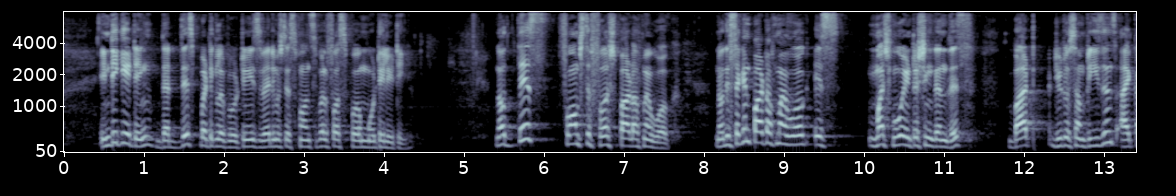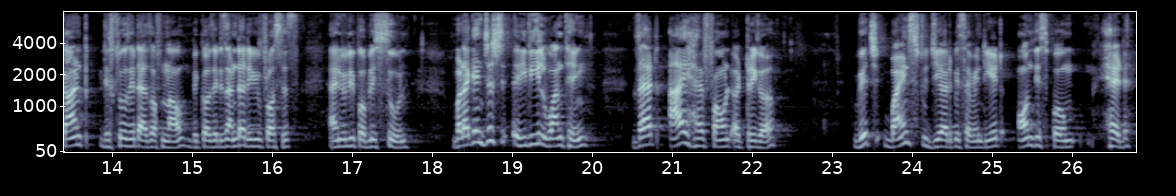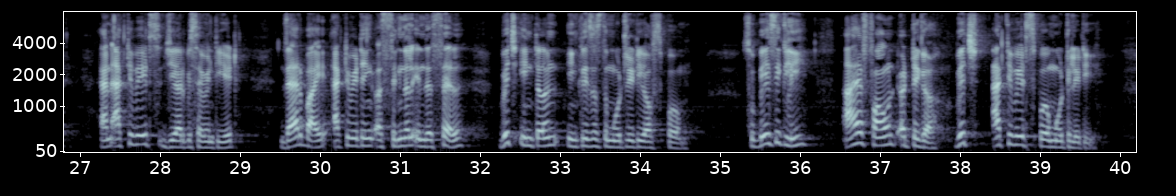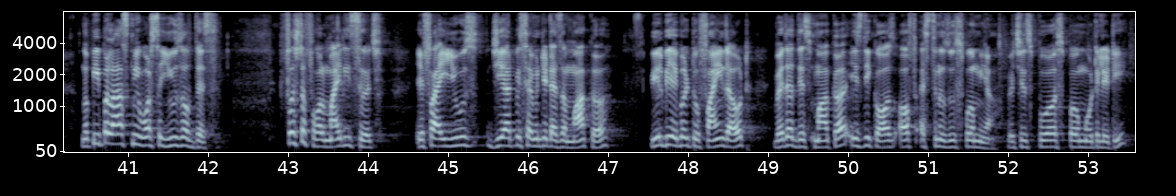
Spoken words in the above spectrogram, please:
indicating that this particular protein is very much responsible for sperm motility. Now, this forms the first part of my work. Now, the second part of my work is much more interesting than this, but due to some reasons, I can't disclose it as of now because it is under review process and will be published soon. But I can just reveal one thing that I have found a trigger which binds to GRP78 on the sperm head and activates GRP78, thereby activating a signal in the cell, which in turn increases the motility of sperm. So basically, I have found a trigger which activates sperm motility. Now, people ask me, what's the use of this? First of all, my research, if I use GRP78 as a marker, we'll be able to find out whether this marker is the cause of asthenozoospermia, which is poor sperm motility.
